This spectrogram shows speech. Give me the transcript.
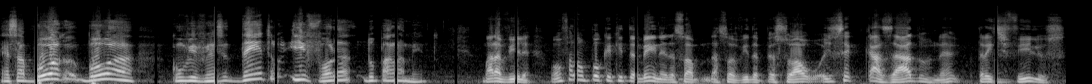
essa boa, boa convivência dentro e fora do parlamento. Maravilha. Vamos falar um pouco aqui também né, da, sua, da sua vida pessoal. Hoje você é casado, né? Três filhos.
